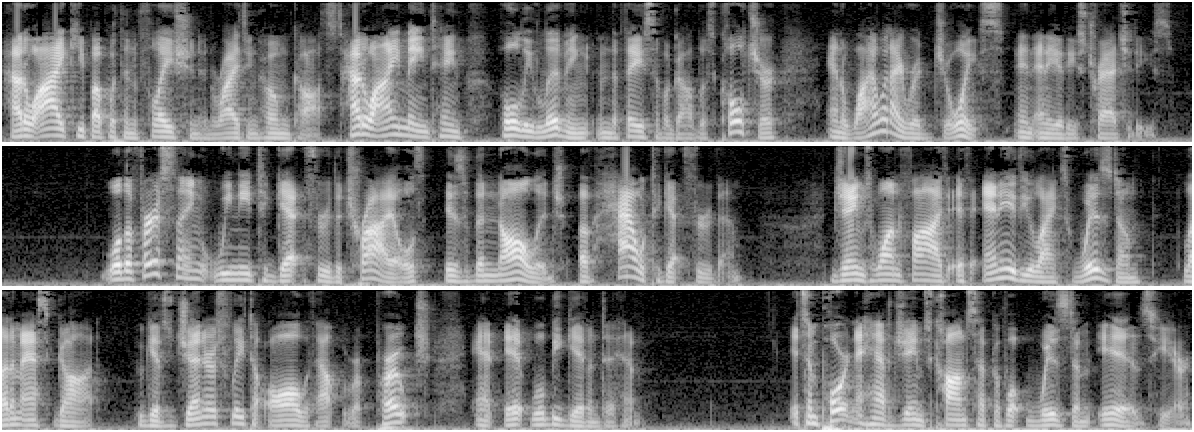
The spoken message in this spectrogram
How do I keep up with inflation and rising home costs? How do I maintain holy living in the face of a godless culture? And why would I rejoice in any of these tragedies? Well, the first thing we need to get through the trials is the knowledge of how to get through them. James 1 5 If any of you lacks wisdom, let him ask God, who gives generously to all without reproach, and it will be given to him. It's important to have James' concept of what wisdom is here.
